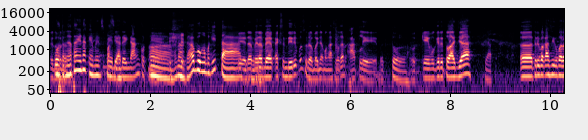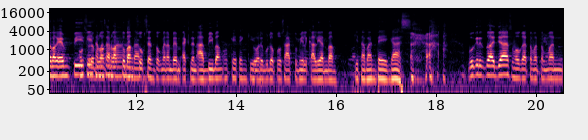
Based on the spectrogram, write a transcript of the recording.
Itu wah ternyata enak ya main sepeda Pasti ada yang nyangkut nih. Ah, nah gabung sama kita Iya, dan gitu. beda BMX sendiri pun sudah banyak menghasilkan atlet. betul Oke, mungkin itu aja. siap Eh, terima kasih kepada Bang MP Oke, sudah meluangkan waktu Bang. Abram. Sukses untuk Medan BMX dan Abi Bang. oke thank you 2021 milik kalian Bang. kita bante gas Mungkin itu aja. Semoga teman-teman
